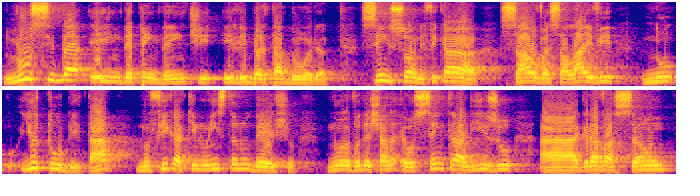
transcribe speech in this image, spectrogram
lúcida e independente e libertadora. Sim, Sônia, fica salva essa live no YouTube, tá? Não fica aqui no Insta, não deixo. Eu vou deixar, eu centralizo a gravação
